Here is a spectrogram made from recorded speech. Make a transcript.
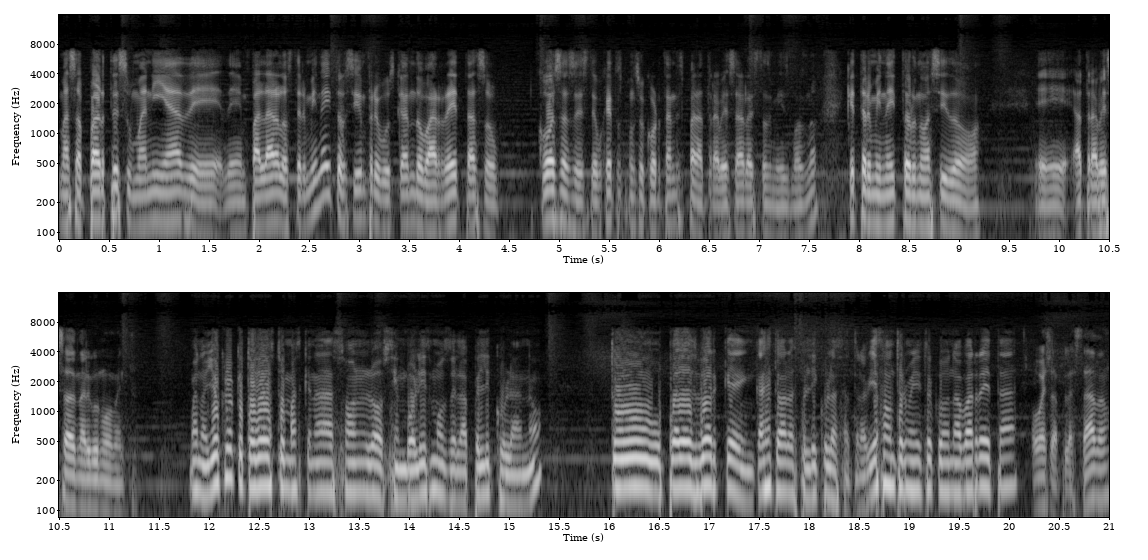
Más aparte, su manía de, de empalar a los Terminators, siempre buscando barretas o cosas, este, objetos punzocortantes para atravesar a estos mismos, ¿no? Que Terminator no ha sido eh, atravesado en algún momento. Bueno, yo creo que todo esto más que nada son los simbolismos de la película, ¿no? Tú puedes ver que en casi todas las películas atraviesa un Terminator con una barreta, O es aplastado.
